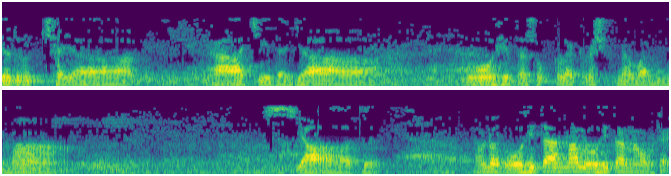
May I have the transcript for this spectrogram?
యదృచ్ఛయ కాచిదజ రోహిత శుక్ల కృష్ణ వర్ణ సత్ ఏమన్నా రోహిత అన్నా లోహిత అన్నా ఒకటే.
